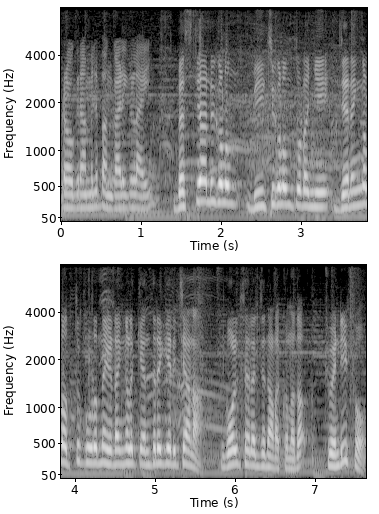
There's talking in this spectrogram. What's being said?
പ്രോഗ്രാമിൽ പങ്കാളികളായി. ബസ് സ്റ്റാൻഡുകളും ബീച്ചുകളും തുടങ്ങി ജനങ്ങൾ ഒത്തുകൂടുന്ന ഇടങ്ങൾ കേന്ദ്രീകരിച്ചാണ് ഗോൾ ചലഞ്ച് നടക്കുന്നത്. Twenty four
